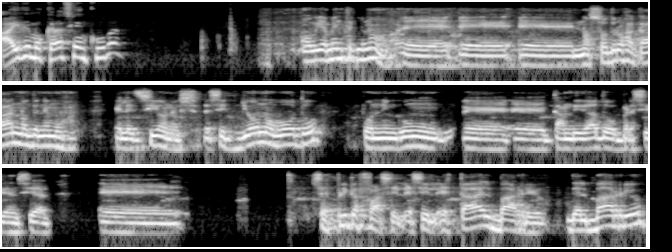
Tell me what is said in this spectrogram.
¿Hay democracia en Cuba? Obviamente que no. nosotros acá no tenemos elecciones. Es decir, yo no voto por ningún eh, eh, candidato presidencial. Eh, se explica fácil, es decir, está el barrio, del barrio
